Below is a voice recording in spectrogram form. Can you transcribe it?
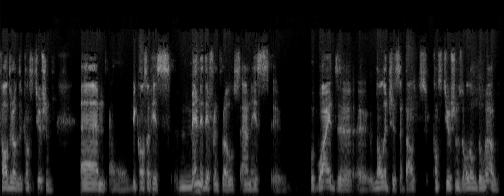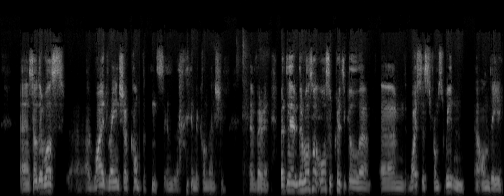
father of the Constitution um, uh, because of his many different roles and his uh, wide uh, knowledges about constitutions all over the world. so there was a wide range of competence in the in the convention. Uh, very. But uh, there was also critical uh, um, voices from Sweden on the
